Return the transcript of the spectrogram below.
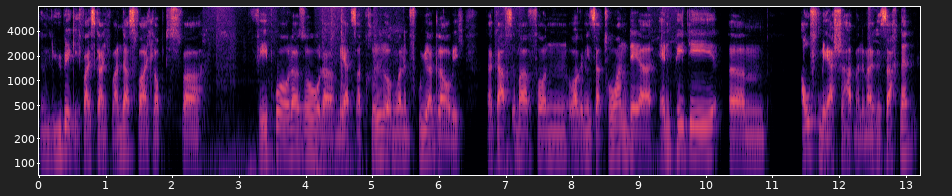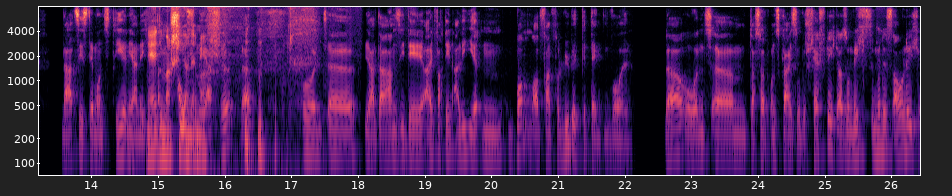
in Lübeck, ich weiß gar nicht, wann das war, ich glaube, das war Februar oder so oder März, April, irgendwann im Frühjahr, glaube ich. Da gab es immer von Organisatoren der NPD ähm, Aufmärsche, hat man immer gesagt. Ne? Nazis demonstrieren ja nicht. Ja, die marschieren immer. Ne? Und äh, ja, da haben sie die, einfach den alliierten Bombenopfern von Lübeck gedenken wollen. Ne? und ähm, das hat uns gar nicht so beschäftigt, also mich zumindest auch nicht,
